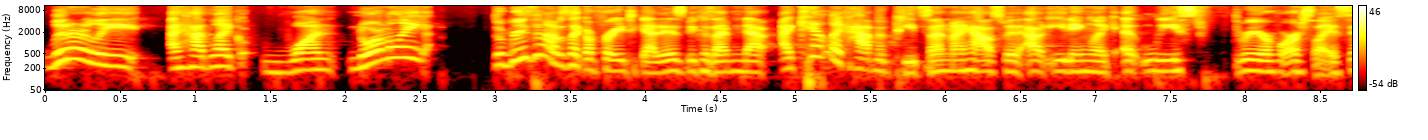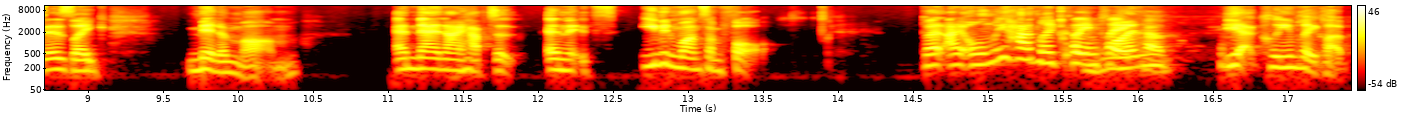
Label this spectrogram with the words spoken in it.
literally, I had like one. Normally, the reason I was like afraid to get it is because I've never, I can't like have a pizza in my house without eating like at least three or four slices, like minimum. And then I have to, and it's even once I'm full. But I only had like Clean Plate one- Club. Yeah, clean play club.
